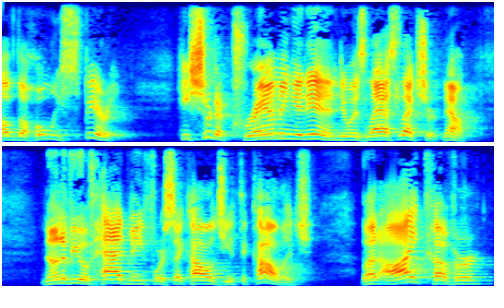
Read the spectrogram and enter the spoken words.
of the Holy Spirit. He's sort of cramming it into his last lecture. Now, none of you have had me for psychology at the college, but I cover,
